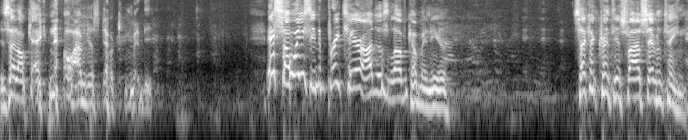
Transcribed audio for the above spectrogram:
Is that okay? No, I'm just joking with you. It's so easy to preach here. I just love coming here. 2 Corinthians 5.17.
